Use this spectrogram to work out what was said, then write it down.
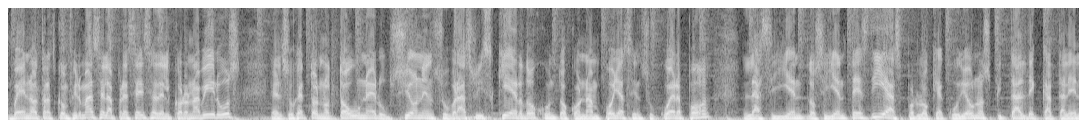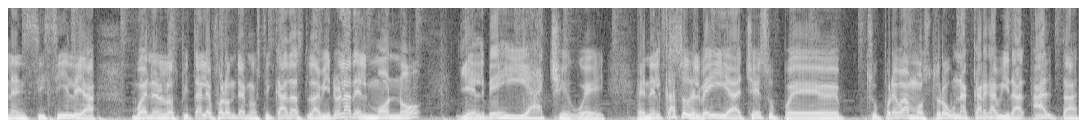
Bueno, tras confirmarse la presencia del coronavirus, el sujeto notó una erupción en su brazo izquierdo junto con ampollas en su cuerpo los siguientes días, por lo que acudió a un hospital de Catalina en Sicilia. Bueno, en el hospital le fueron diagnosticadas la viruela del mono y el VIH, güey. En el caso del VIH, su, su prueba mostró una carga viral alta,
